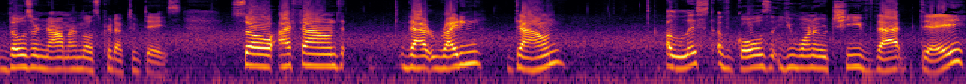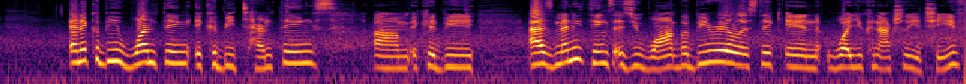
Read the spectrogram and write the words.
those are not my most productive days. So I found that writing down a list of goals that you want to achieve that day, and it could be one thing, it could be 10 things, um, it could be as many things as you want, but be realistic in what you can actually achieve.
